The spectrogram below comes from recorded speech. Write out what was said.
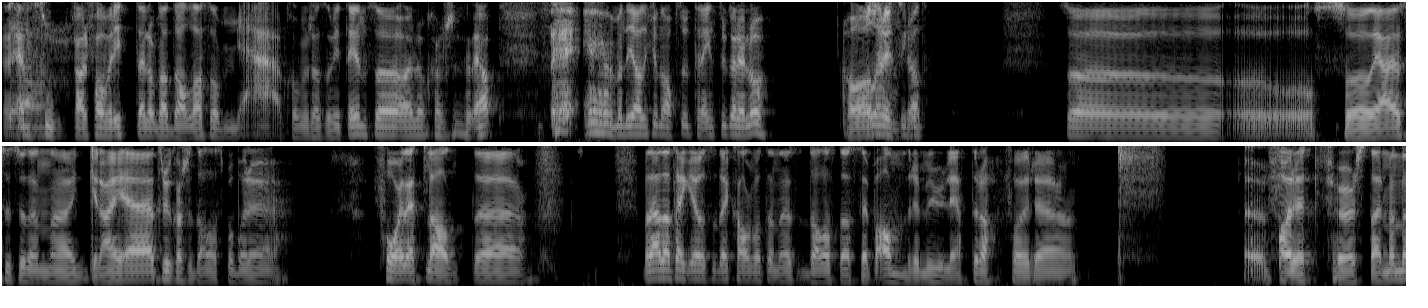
Det en er- solklar favoritt, eller om det er Dallas som ja, kommer seg så vidt inn. Så, eller kanskje, ja. Men de hadde kunne absolutt trengt Zuccarello. I aller høyeste grad. Så, så jeg syns jo den er grei. Jeg tror kanskje Dallas må bare få inn et eller annet eh. Men ja, da tenker jeg også det kan godt hende Dallas da ser på andre muligheter da, for eh, eh, for et first der. Men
